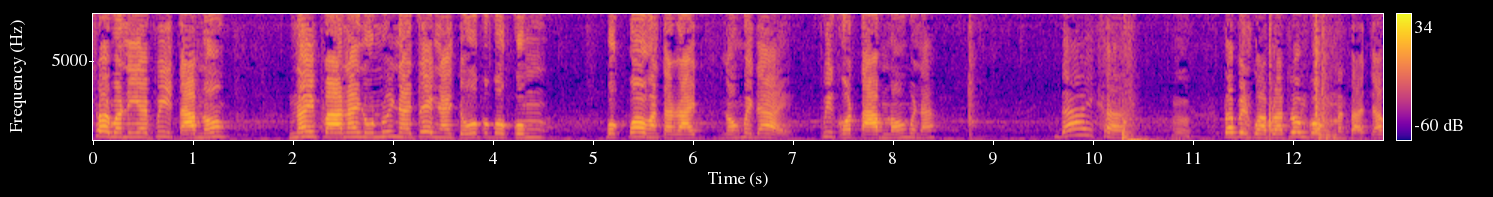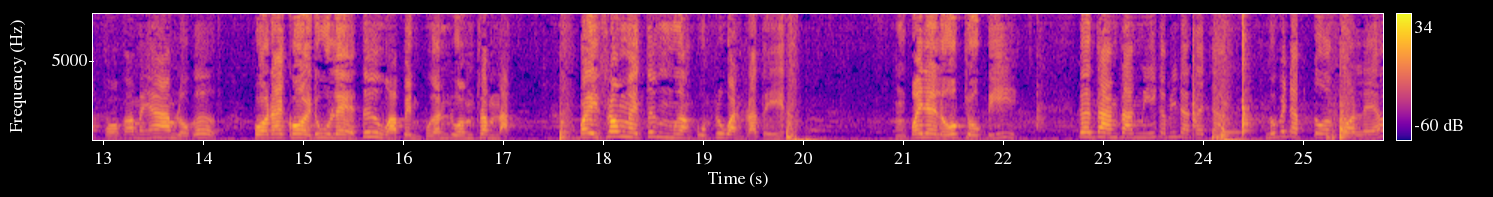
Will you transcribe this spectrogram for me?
ช่วยมานี่ให้พี่ตามน้อง ในป่าในหนุนวินายเต้งนายโจก็ก็คงปกป้องอันตรายน้องไม่ได้ พี่ขอตามน้องไปนะ ได้ค่ะถ้าเป็นความประสงค์ของนันตาจักรพอก็ไม่ห้ามหรอกเออ พอได้คอยดูแลตื้อว่าเป็นเพื่อนรวมสำนัก ไปส่องให้ตึ้งเมืองภูมิสุวรรณประเทศไปได้โลกโจกดี เดินทางทางนี้กับพี่นันตจักรหนูไปดับตัวก่อนแล้ว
